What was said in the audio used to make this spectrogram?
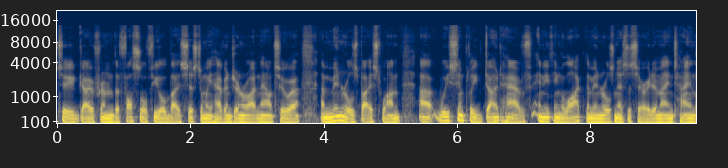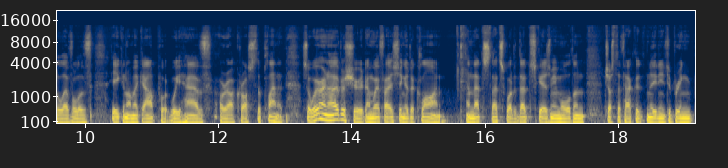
to go from the fossil fuel-based system we have in general right now to a, a minerals-based one, uh, we we simply don't have anything like the minerals necessary to maintain the level of economic output we have or across the planet. So we're an overshoot and we're facing a decline. And that's that's what that scares me more than just the fact that needing to bring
